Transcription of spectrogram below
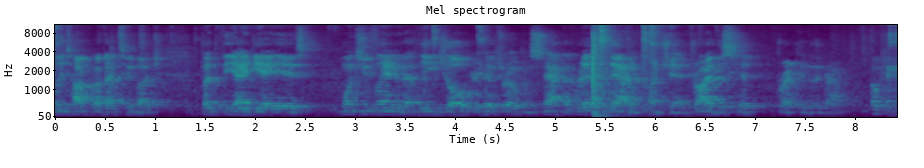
Really talk about that too much. But the idea is, once you've landed that lead jolt, your hips are open, snap that wrist down and punch in. Drive this hip directly to the ground. Okay.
